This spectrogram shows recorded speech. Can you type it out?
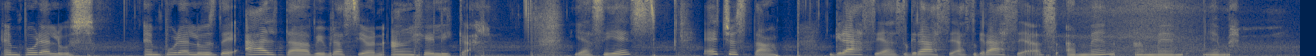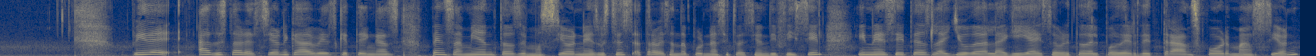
en pura luz, en pura luz de alta vibración angelical. Y así es, hecho está. Gracias, gracias, gracias. Amén, amén y amén. Pide, haz esta oración cada vez que tengas pensamientos, emociones o estés atravesando por una situación difícil y necesitas la ayuda, la guía y sobre todo el poder de transformación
